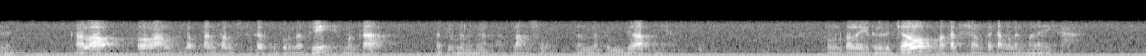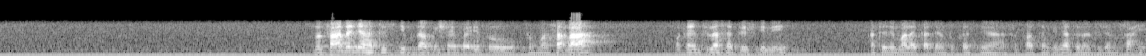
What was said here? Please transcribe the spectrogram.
Ya. Kalau orang tetapkan salam dekat kubur Nabi, maka Nabi mendengarkan langsung dan Nabi menjawabnya. Namun kalau yang dari jauh, maka disampaikan oleh malaikat. Dan seandainya hadis Ibn Abi Syaibah itu bermasalah, maka yang jelas hadis ini adanya malaikat yang tugasnya semacam ini adalah hadis yang sahih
